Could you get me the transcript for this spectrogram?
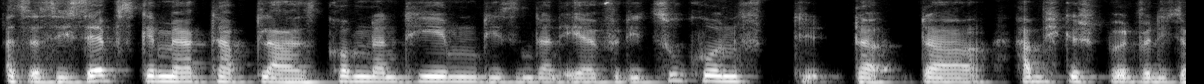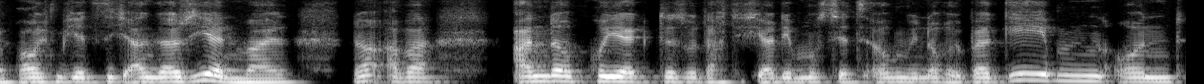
also dass ich selbst gemerkt habe, klar, es kommen dann Themen, die sind dann eher für die Zukunft. Die, da da habe ich gespürt, wenn ich, da brauche ich mich jetzt nicht engagieren, weil, ne, aber andere Projekte, so dachte ich, ja, die muss jetzt irgendwie noch übergeben und,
